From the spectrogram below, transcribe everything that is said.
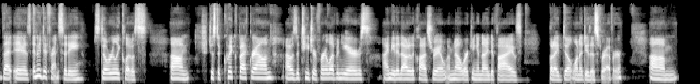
that is in a different city, still really close. Um, just a quick background I was a teacher for 11 years. I needed out of the classroom. I'm now working a nine to five, but I don't want to do this forever. Um,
